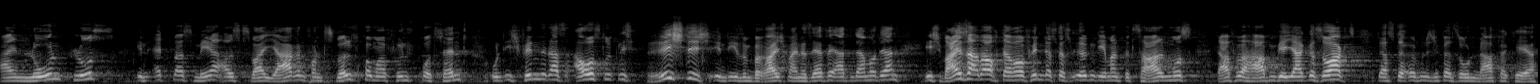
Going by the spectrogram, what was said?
Ein Lohnplus in etwas mehr als zwei Jahren von 12,5% Ich finde das ausdrücklich richtig in diesem Bereich, meine sehr verehrten Damen und Herren. Ich weise aber auch darauf hin, dass das irgendjemand bezahlen muss. Dafür haben wir ja gesorgt, dass der öffentliche Personennahverkehr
